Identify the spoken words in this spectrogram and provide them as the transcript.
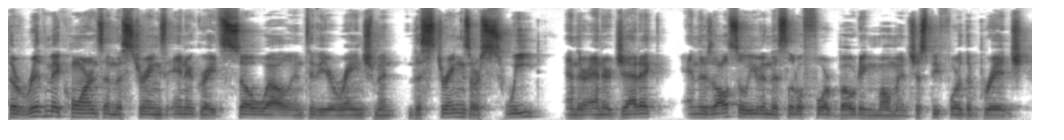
the rhythmic horns and the strings integrate so well into the arrangement. The strings are sweet and they're energetic, and there's also even this little foreboding moment just before the bridge.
